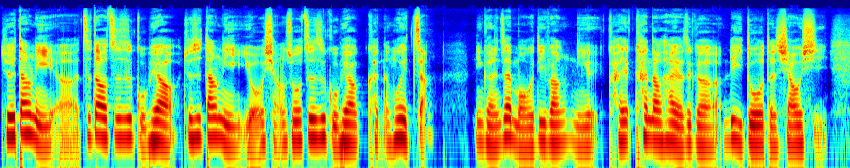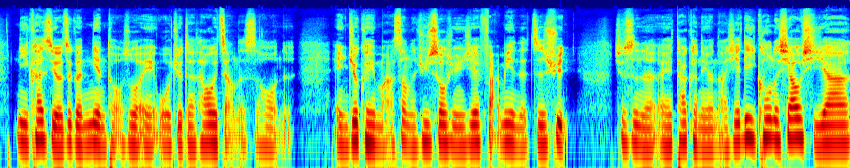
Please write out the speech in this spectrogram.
就是当你呃知道这只股票，就是当你有想说这只股票可能会涨，你可能在某个地方，你开看到它有这个利多的消息，你开始有这个念头说，诶，我觉得它会涨的时候呢，诶，你就可以马上的去搜寻一些反面的资讯，就是呢，诶，它可能有哪些利空的消息啊，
